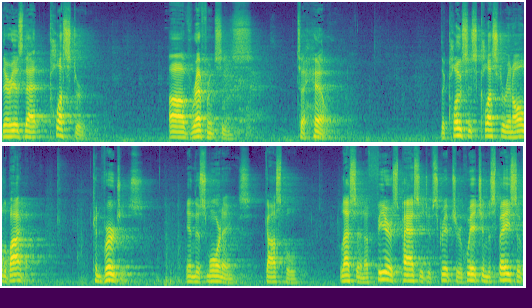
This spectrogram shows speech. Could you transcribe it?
there is that cluster of references to hell the closest cluster in all the Bible, converges in this morning's gospel lesson. A fierce passage of Scripture, which in the space of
